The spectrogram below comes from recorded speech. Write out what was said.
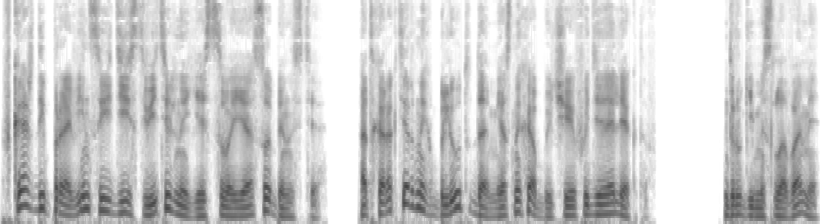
в каждой провинции действительно есть свои особенности, от характерных блюд до местных обычаев и диалектов. Другими словами,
